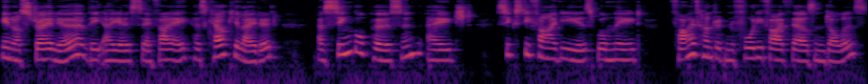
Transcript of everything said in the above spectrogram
In Australia, the ASFA has calculated a single person aged 65 years will need $545,000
